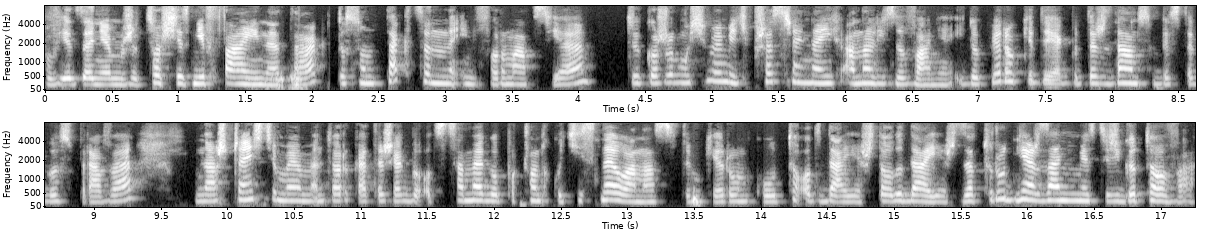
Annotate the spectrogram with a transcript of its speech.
powiedzeniem, że coś jest niefajne, tak, to są tak cenne informacje, tylko że musimy mieć przestrzeń na ich analizowanie. I dopiero kiedy jakby też zdałam sobie z tego sprawę, na szczęście moja mentorka też jakby od samego początku cisnęła nas w tym kierunku, to oddajesz, to oddajesz, zatrudniasz zanim jesteś gotowa,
